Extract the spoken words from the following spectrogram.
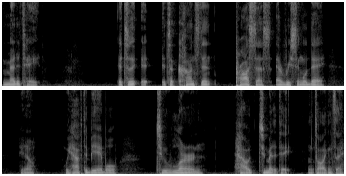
meditate. It's a it, it's a constant process every single day. You know, we have to be able to learn how to meditate. That's all I can say.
